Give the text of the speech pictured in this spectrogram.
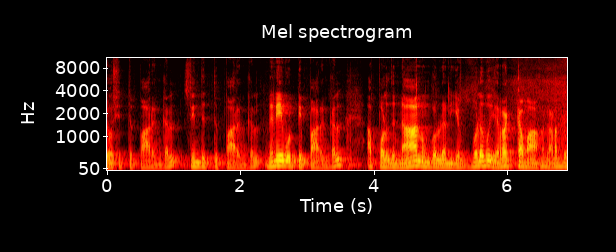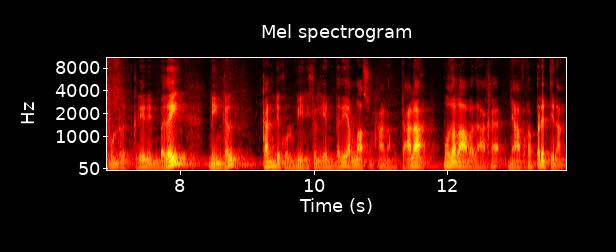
யோசித்து பாருங்கள் சிந்தித்து பாருங்கள் நினைவூட்டி பாருங்கள். அப்பொழுது நான் உங்களுடன் எவ்வளவு இரக்கமாக நடந்து கொண்டிருக்கிறேன் என்பதை நீங்கள் கண்டுகொள்வீர்கள் என்பதை அல்லாஹ் சுஹானஹு தாலா முதலாவதாக ஞாபகப்படுத்தினான்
